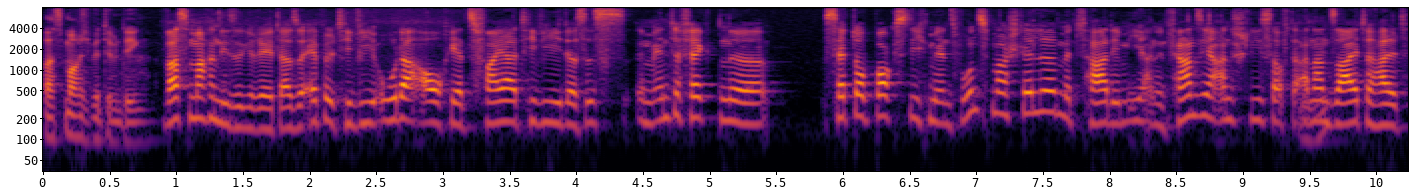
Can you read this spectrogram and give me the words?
Was mache ich mit dem Ding? Was machen diese Geräte? Also Apple TV oder auch jetzt Fire TV, das ist im Endeffekt eine Set-Top-Box, die ich mir ins Wohnzimmer stelle, mit HDMI an den Fernseher anschließe, auf der mhm. anderen Seite halt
